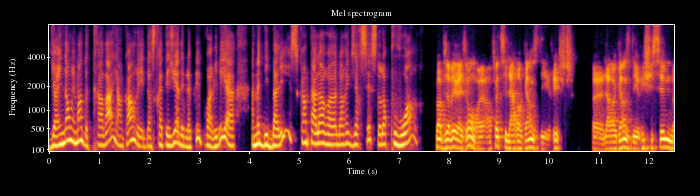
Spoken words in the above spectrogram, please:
il y a énormément de travail encore et de stratégies à développer pour arriver à, mettre des balises quant à leur, euh, exercice, de leur pouvoir? vous avez raison. Euh, en fait, c'est l'arrogance des riches. L'arrogance des richissimes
